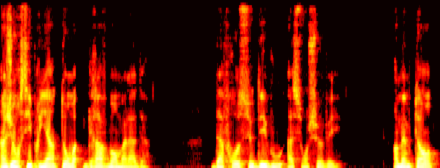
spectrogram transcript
Un jour, Cyprien tombe gravement malade. Daphrose se dévoue à son chevet. En même temps,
